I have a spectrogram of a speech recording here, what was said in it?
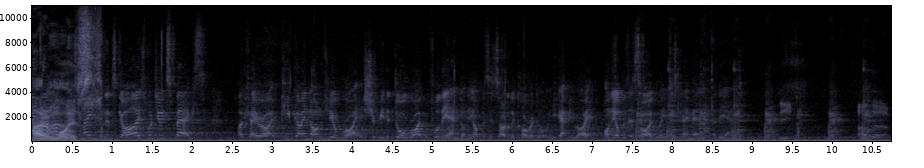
Hot and moist. Maintenance, guys. What do you expect? Okay, right. Keep going on to your right. It should be the door right before the end, on the opposite side of the corridor. You get me, right? On the opposite side where you just came in at the end. The other and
